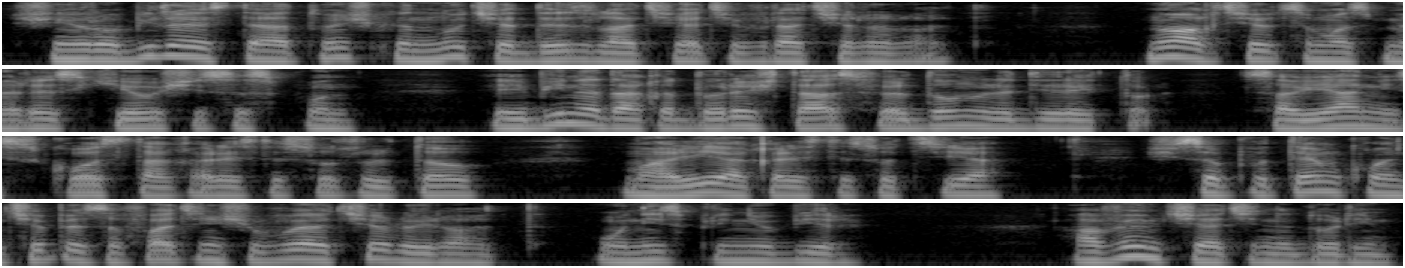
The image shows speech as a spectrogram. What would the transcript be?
Și înrobirea este atunci când nu cedezi la ceea ce vrea celălalt. Nu accept să mă smeresc eu și să spun, ei bine, dacă dorești astfel, domnule director, sau Ianis Costa, care este soțul tău, Maria, care este soția, și să putem concepe să facem și voia celuilalt, uniți prin iubire. Avem ceea ce ne dorim.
